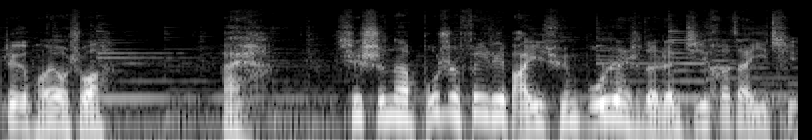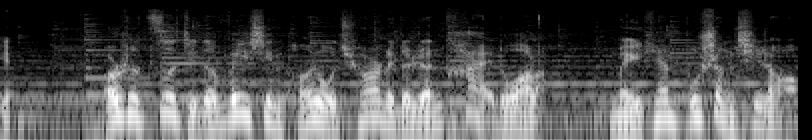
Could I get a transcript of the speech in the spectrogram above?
这个朋友说：“哎呀，其实呢，不是非得把一群不认识的人集合在一起，而是自己的微信朋友圈里的人太多了，每天不胜其扰。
